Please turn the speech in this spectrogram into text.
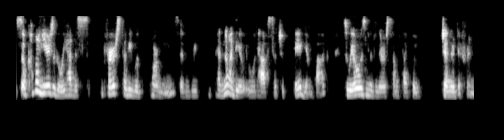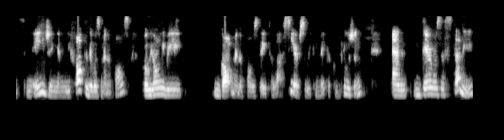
So a couple of years ago, we had this first study with hormones and we had no idea it would have such a big impact. So we always knew that there was some type of gender difference in aging and we thought that there was menopause, but we only really got menopause data last year. So we can make a conclusion. And there was a study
